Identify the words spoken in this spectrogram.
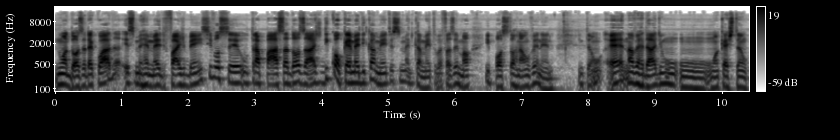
numa dose adequada, esse remédio faz bem. Se você ultrapassa a dosagem de qualquer medicamento, esse medicamento vai fazer mal e pode se tornar um veneno. Então, é, na verdade, um, um, uma questão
